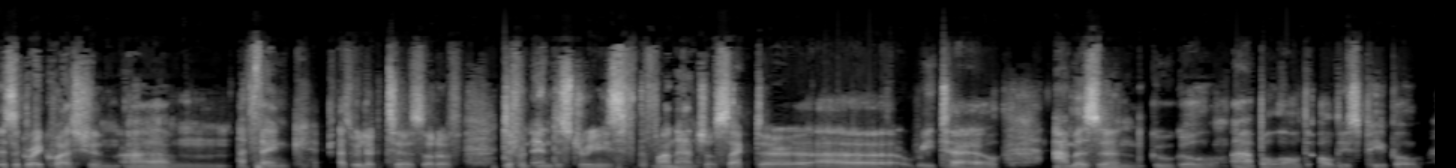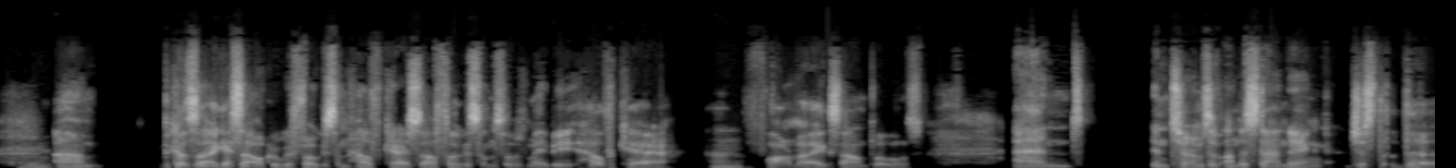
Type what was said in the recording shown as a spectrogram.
it's a great question. Um, I think as we look to sort of different industries, the mm. financial sector, uh, retail, Amazon, Google, Apple, all, all these people, yeah. um, because I guess at Okra we focus on healthcare, so I'll focus on sort of maybe healthcare, mm. pharma examples. And in terms of understanding just the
